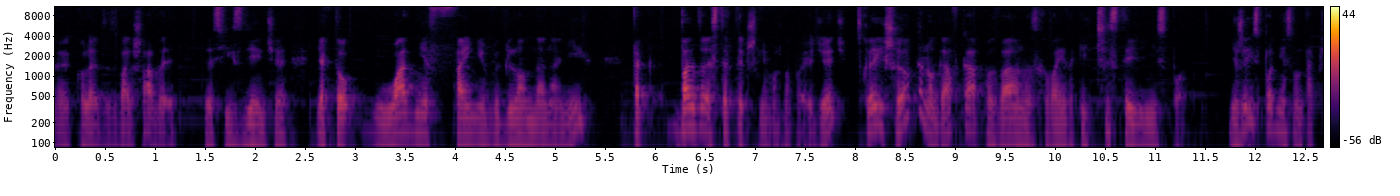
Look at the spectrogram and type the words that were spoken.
e, koledzy z Warszawy, to jest ich zdjęcie, jak to ładnie, fajnie wygląda na nich, tak bardzo estetycznie można powiedzieć. Z kolei szeroka nogawka pozwala na zachowanie takiej czystej linii spodni. Jeżeli spodnie są tak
